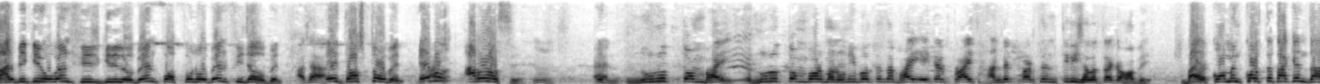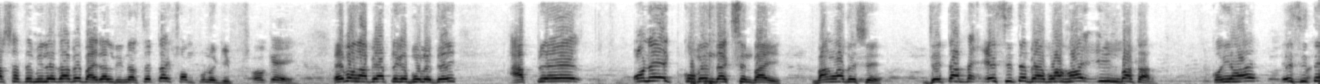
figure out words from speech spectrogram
Barbecue oven fish grill oven popcorn oven pizza oven. এই দশটা ওভেন এবং আরও আছে। নুরুত্তম ভাই নুরুত্তম বর্মন উনি বলতেছে ভাই এটার প্রাইস হান্ড্রেড পার্সেন্ট তিরিশ হাজার টাকা হবে। ভাই কমেন্ট করতে থাকেন যার সাথে মিলে যাবে ভাইরাল ডিনার সেটটাই সম্পূর্ণ গিফট ওকে এবং আমি আপনাকে বলে দেই আপনি অনেক কোভেন দেখছেন ভাই বাংলাদেশে। যেটা আপনার এসিতে ব্যবহার হয় ইনভার্টার কই হয়? এসিতে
